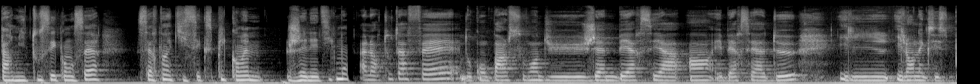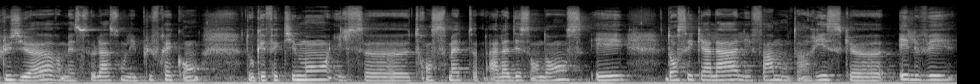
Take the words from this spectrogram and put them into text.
parmi tous ces cancers, certains qui s'expliquent quand même génétiquement. Alors tout à fait. Donc on parle souvent du gène BRCA1 et BRCA2. Il, il en existe plusieurs, mais ceux-là sont les plus fréquents. Donc effectivement, ils se transmettent à la descendance et dans ces cas-là, les femmes ont un risque euh, élevé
